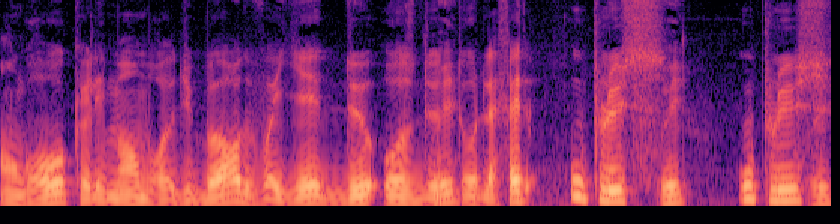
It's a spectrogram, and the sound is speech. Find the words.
en gros, que les membres du board voyaient deux hausses de taux de la Fed ou plus. Oui. Ou plus.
